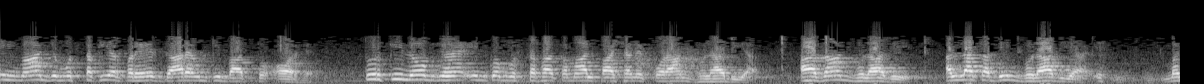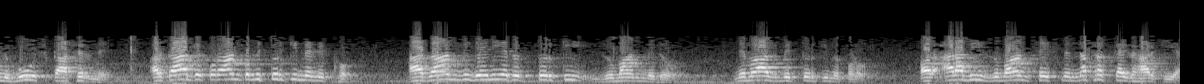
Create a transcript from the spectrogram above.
ایمان جو متقی اور پرہیزگار ہیں، ان کی بات تو اور ہے۔ ترکی لوگ جو ہیں، ان کو مصطفیٰ کمال پاشا نے قرآن بھلا دیا آزان بھلا دی، اللہ کا دین بھلا دیا اس منحوس کافر نے۔ اور کہا کہ قرآن کو بھی ترکی میں لکھو۔ آزان بھی دینی ہے تو ترکی زبان میں دو۔ نماز بھی ترکی میں پڑھو۔ اور عربی زبان سے اس نے نفرت کا اظہار کیا۔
